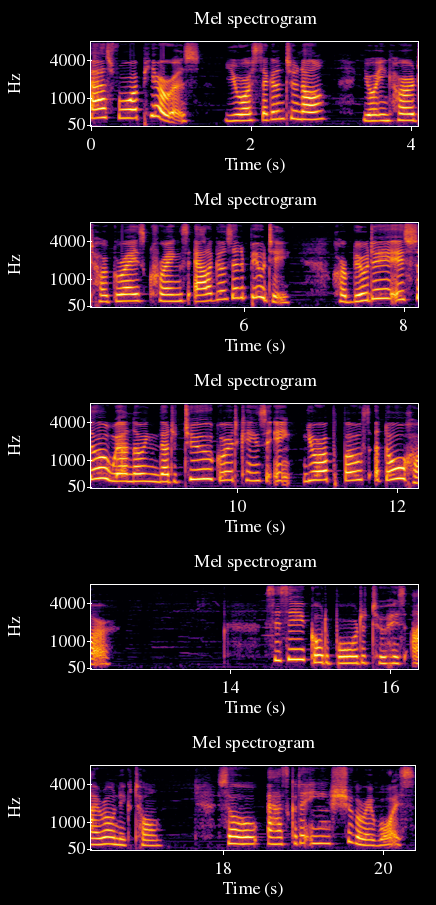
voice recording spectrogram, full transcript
as for appearance, you are second to none. You inherit her Grace Crane's elegance and beauty. Her beauty is so well known that two great kings in Europe both adore her. Sissy got bored to his ironic tone, so asked in sugary voice.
